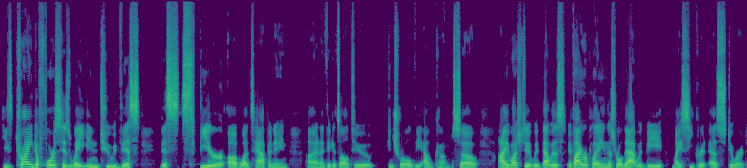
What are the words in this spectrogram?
he's trying to force his way into this this sphere of what's happening, uh, and I think it's all to control the outcome. So I watched it with that was if I were playing this role, that would be my secret as Stewart,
